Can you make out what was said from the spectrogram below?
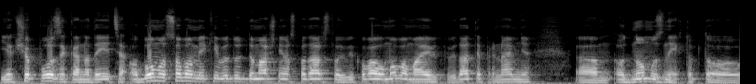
Якщо позика надається обом особам, які ведуть домашнє господарство, вікова умова має відповідати принаймні ем, одному з них. Тобто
